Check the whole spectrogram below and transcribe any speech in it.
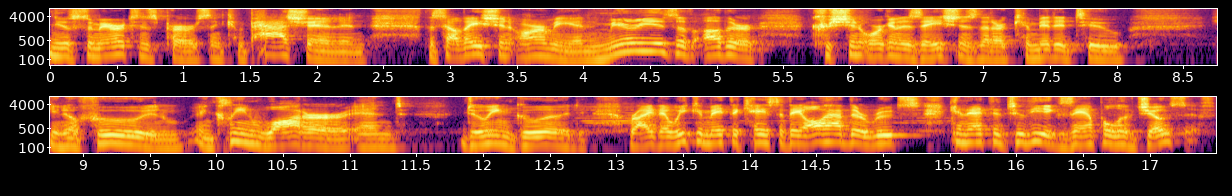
you know, Samaritan's Purse and Compassion and the Salvation Army and myriads of other Christian organizations that are committed to, you know, food and, and clean water and doing good, right? That we can make the case that they all have their roots connected to the example of Joseph,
